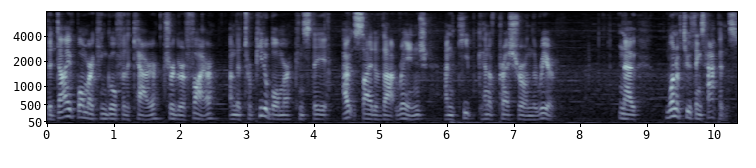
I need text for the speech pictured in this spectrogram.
The dive bomber can go for the carrier, trigger a fire, and the torpedo bomber can stay outside of that range and keep kind of pressure on the rear. Now, one of two things happens.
